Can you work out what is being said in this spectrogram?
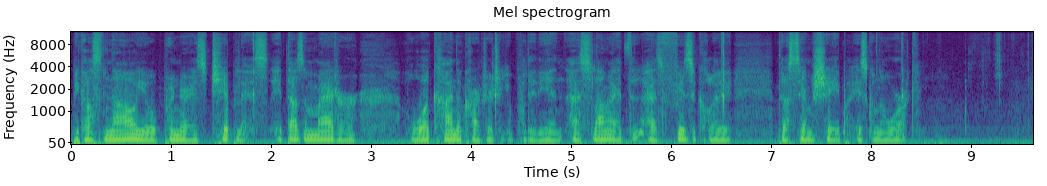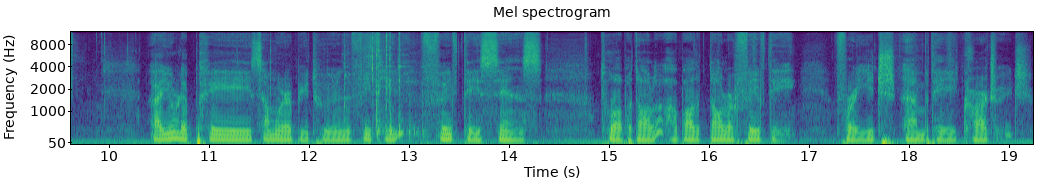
Because now your printer is chipless. It doesn't matter what kind of cartridge you put it in. As long as as physically the same shape, it's gonna work. I usually pay somewhere between 50, 50 cents to about about dollar fifty for each empty cartridge,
